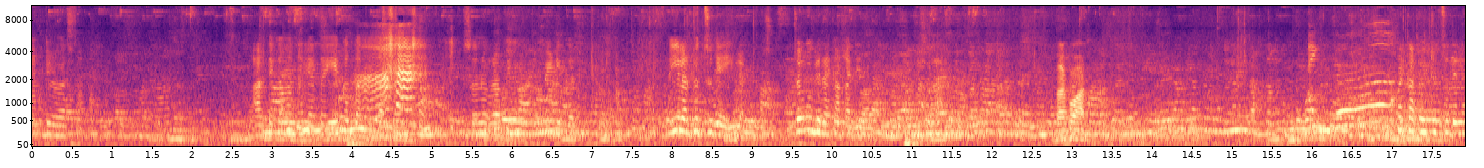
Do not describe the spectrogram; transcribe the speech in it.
आणि दीड वाजता अर्धे कामं झाले आता एकच बाकी सोनोग्राफी मेडिकल हिला टुचू द्या हिला. चल उभी राहा काका दे दाखव. काका टुचू दिला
